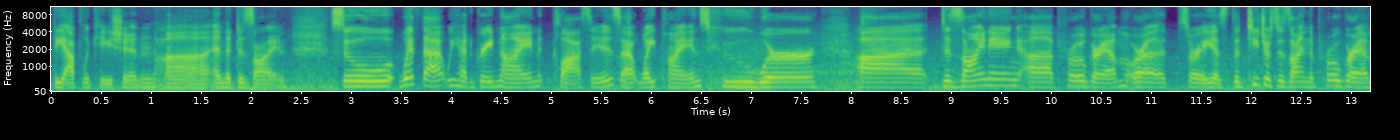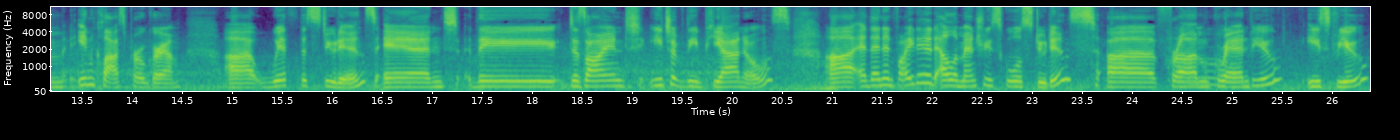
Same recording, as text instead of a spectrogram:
the application uh, and the design. So with that, we had grade nine classes at White Pines who were uh, designing a program, or a, sorry, yes, the teachers designed the program in class program uh, with the students, and they designed each of the pianos, uh, and then invited elementary school students uh, from Grandview, Eastview,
